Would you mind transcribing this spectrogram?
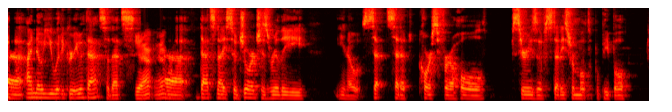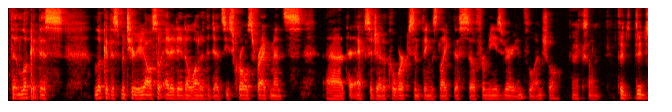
Uh, I know you would agree with that, so that's yeah, yeah. Uh, that's nice. So George has really, you know, set set a course for a whole series of studies from multiple people that look at this look at this material. He also edited a lot of the Dead Sea Scrolls fragments, uh, the exegetical works, and things like this. So for me, he's very influential. Excellent. Did did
